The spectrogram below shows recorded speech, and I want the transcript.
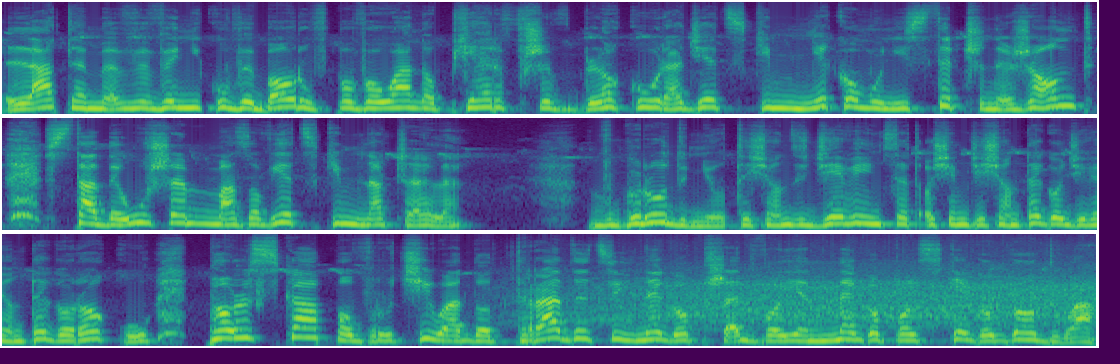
Latem w wyniku wyborów powołano pierwszy w bloku radzieckim niekomunistyczny rząd z Tadeuszem Mazowieckim na czele. W grudniu 1989 roku Polska powróciła do tradycyjnego przedwojennego polskiego godła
